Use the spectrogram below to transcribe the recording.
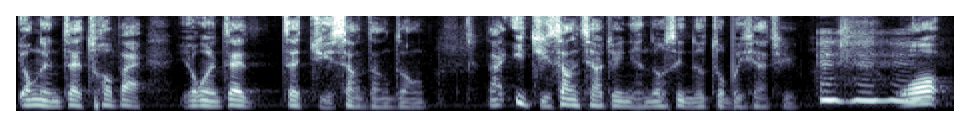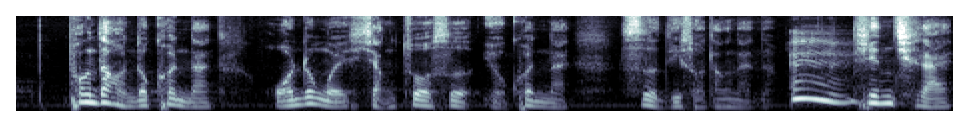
永远在挫败，永远在在沮丧当中。那一沮丧下去，你很多事情都做不下去。嗯哼哼。我碰到很多困难，我认为想做事有困难是理所当然的。嗯，听起来，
